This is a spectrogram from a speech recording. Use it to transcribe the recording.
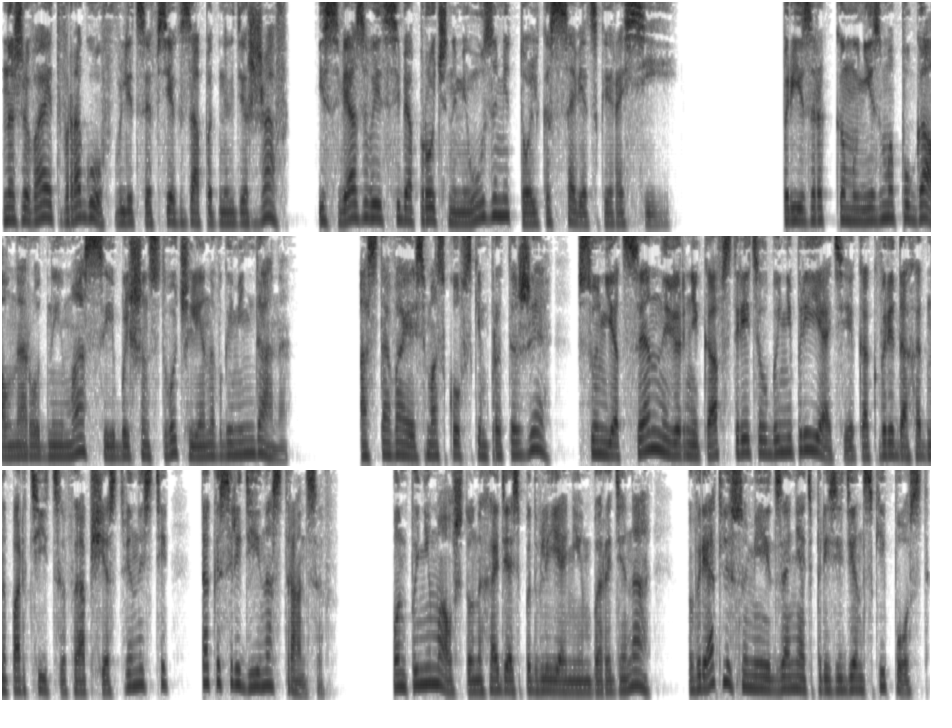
наживает врагов в лице всех западных держав и связывает себя прочными узами только с советской Россией. Призрак коммунизма пугал народные массы и большинство членов Гаминьдана. Оставаясь московским протеже, Сунь Яцен наверняка встретил бы неприятие как в рядах однопартийцев и общественности, так и среди иностранцев. Он понимал, что, находясь под влиянием Бородина, вряд ли сумеет занять президентский пост,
